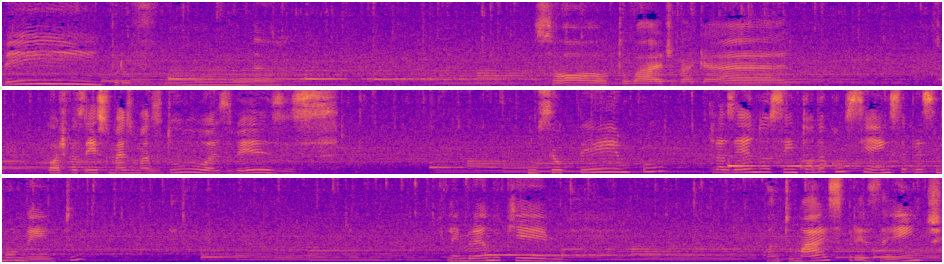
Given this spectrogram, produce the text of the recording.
bem profunda. Solta o ar devagar. Pode fazer isso mais umas duas vezes no seu tempo trazendo assim toda a consciência para esse momento. Lembrando que quanto mais presente,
